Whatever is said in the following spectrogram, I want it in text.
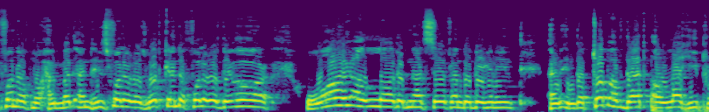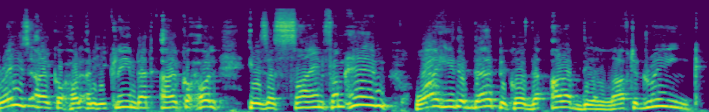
fun of Muhammad and his followers. What kind of followers they are? Why Allah did not say from the beginning? And in the top of that, Allah, he praised alcohol and he claimed that alcohol is a sign from him. Why he did that? Because the Arab, they love to drink.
